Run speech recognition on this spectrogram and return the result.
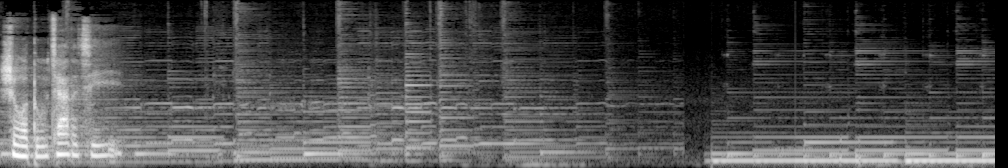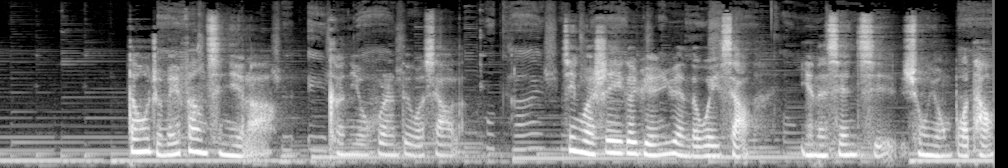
是我独家的记忆。当我准备放弃你了，可你又忽然对我笑了。尽管是一个远远的微笑，也能掀起汹涌波涛。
